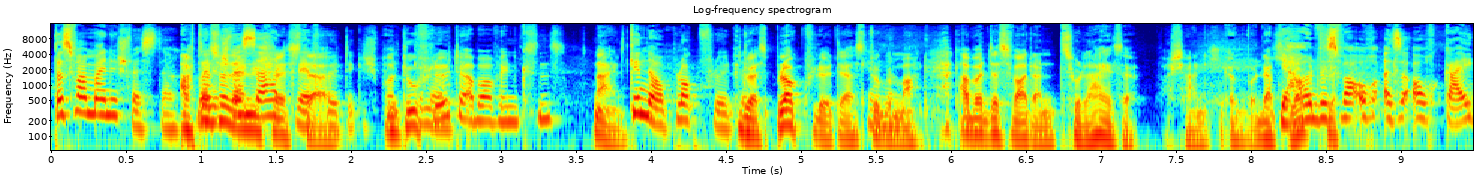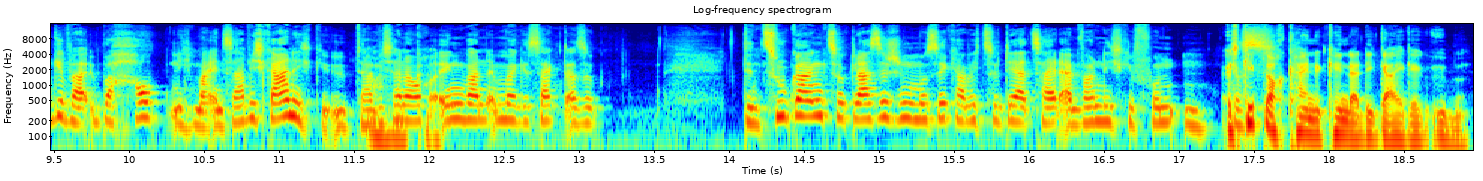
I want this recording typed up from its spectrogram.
Das war meine Schwester. Ach, das meine war Schwester deine hat Schwester. Querflöte gespielt. Und du genau. Flöte aber wenigstens? Nein. Genau, Blockflöte. Du hast Blockflöte hast Genau. du gemacht. Aber das war dann zu leise wahrscheinlich. Oder Ja, und das war auch, also auch Geige war überhaupt nicht meins. Da habe ich gar nicht geübt. Da habe ich dann auch irgendwann immer gesagt, also den Zugang zur klassischen Musik habe ich zu der Zeit einfach nicht gefunden. Es Das- gibt auch keine Kinder, die Geige üben.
